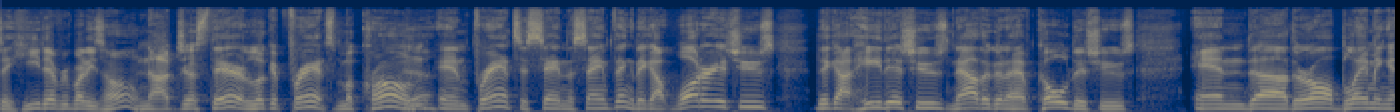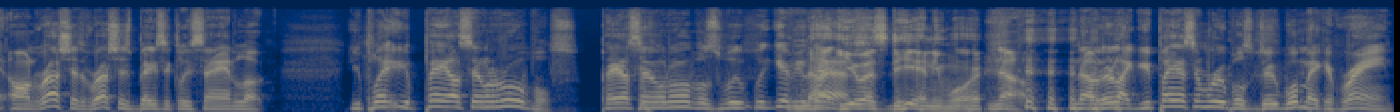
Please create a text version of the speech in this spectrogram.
to heat everybody's home. Not just there. Look at France. Macron Yeah. in France is saying the same thing. They got water issues, they got heat issues. Now they're going to have cold issues, and uh, they're all blaming it on Russia. The Russia's basically saying, "Look, you play, you pay us in rubles. Pay us in rubles. We, we give you Not gas." USD anymore. No, no, they're like, you pay us in rubles, dude. We'll make it rain.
